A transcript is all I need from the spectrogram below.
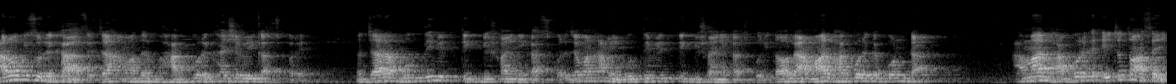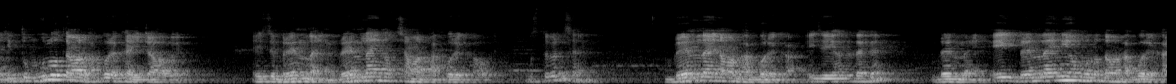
আরও কিছু রেখা আছে যা আমাদের ভাগ্য রেখা হিসেবেই কাজ করে। যারা বুদ্ধিভিত্তিক বিষয় নিয়ে কাজ করে, যেমন আমি বুদ্ধিভিত্তিক বিষয় নিয়ে কাজ করি, তাহলে আমার ভাগ্য রেখা কোনটা? আমার ভাগ্য রেখা এইটা তো আছেই, কিন্তু মূলত আমার ভাগ্য রেখা এইটা হবে। এই যে ব্রেন লাইন ব্রেন লাইন হচ্ছে আমার ভাগ্য রেখা হবে। বুঝতে পেরেছেন? ব্রেন লাইন আমার ভাগ্য রেখা এই যে এই হাতে দেখেন ব্রেন লাইন এই ব্রেন লাইনই মূলত আমার ভাগ্য রেখা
